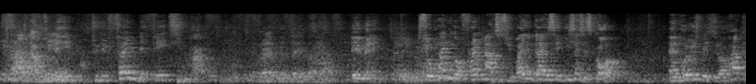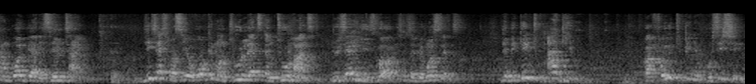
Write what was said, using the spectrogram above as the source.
It's up to me to defend the faith you have. Defend the faith I have. Amen. Amen. So when your friend asks you, why you guys say Jesus is God and Holy Spirit is God, how can God be at the same time? Jesus was here walking on two legs and two hands. You say he is God, especially the Muslims. They begin to argue. But for you to be in a position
